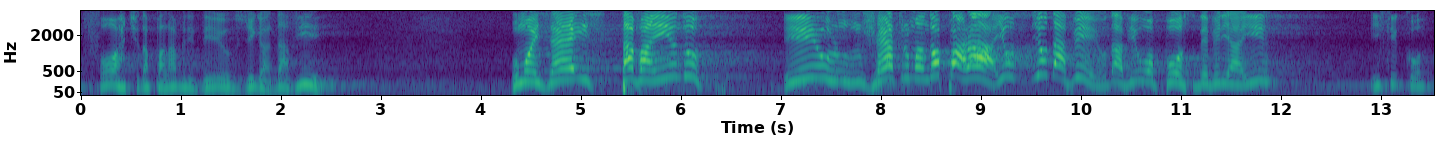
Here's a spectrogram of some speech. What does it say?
forte da palavra de Deus, diga Davi. O Moisés estava indo e o, Jetro mandou parar. E o, e o Davi? O Davi, o oposto, deveria ir e ficou.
